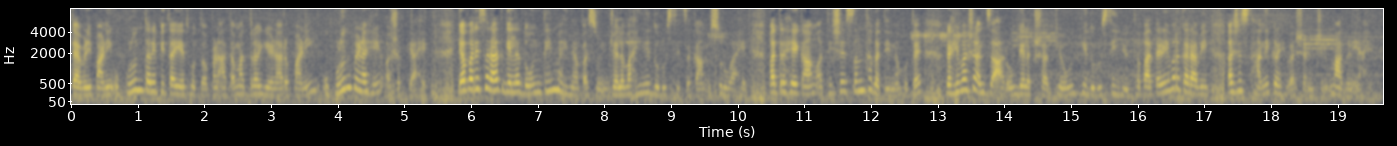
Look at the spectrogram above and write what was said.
त्यावेळी पाणी उकळून तरी पिता येत होतं पण आता मात्र येणारं पाणी उकळून पिणंही अशक्य आहे. या परिसरात गेल्या दोन तीन महिन्यापासून जलवाहिनी दुरुस्तीचं काम सुरू आहे. मात्र हे काम अतिशय संथ गतीनं होतंय. रहिवाशांचं आरोग्य लक्षात घेऊन ही दुरुस्ती युद्ध पातळीवर करावी अशी स्थानिक रहिवाशांची मागणी आहे.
